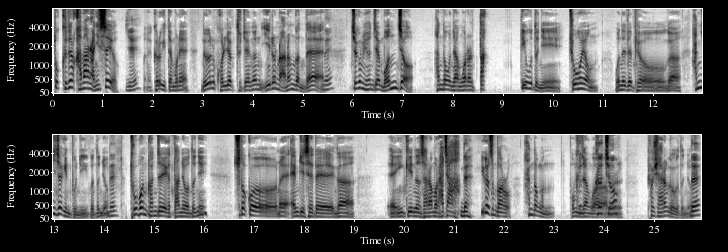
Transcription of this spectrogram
또 그대로 가만 안 있어요. 예. 네, 그렇기 때문에 늘 권력 투쟁은 일어나는 건데 네. 지금 현재 먼저 한동훈 장관을 딱 띄우더니 주호영 원내대표가 합리적인 분이거든요. 네. 두번 관저에 다녀오더니 수도권의 MZ 세대가 인기 있는 사람을 하자. 네. 이것은 바로 한동훈 법무장관을 그, 그렇죠. 표시하는 거거든요. 네.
